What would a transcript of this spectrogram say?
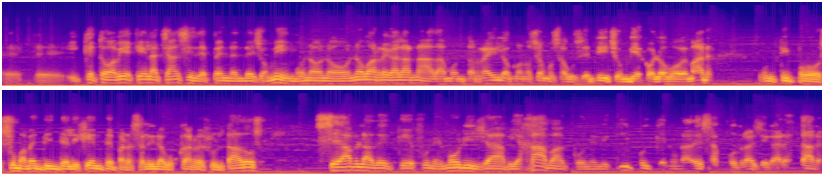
Este, y que todavía tienen la chance y dependen de ellos mismos. No, no, no va a regalar nada. Monterrey lo conocemos a Bucetich, un viejo lobo de mar, un tipo sumamente inteligente para salir a buscar resultados. Se habla de que Funes Mori ya viajaba con el equipo y que en una de esas podrá llegar a estar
